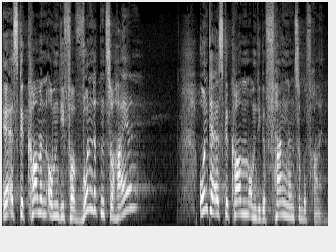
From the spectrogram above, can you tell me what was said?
Er ist gekommen, um die Verwundeten zu heilen. Und er ist gekommen, um die Gefangenen zu befreien.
